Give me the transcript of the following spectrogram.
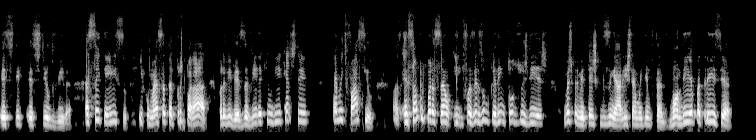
esse, tipo, esse estilo de vida. Aceita isso e começa-te a preparar para viveres a vida que um dia queres ter. É muito fácil. É só preparação e fazeres um bocadinho todos os dias. Mas primeiro tens que desenhar, isto é muito importante. Bom dia, Patrícia!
